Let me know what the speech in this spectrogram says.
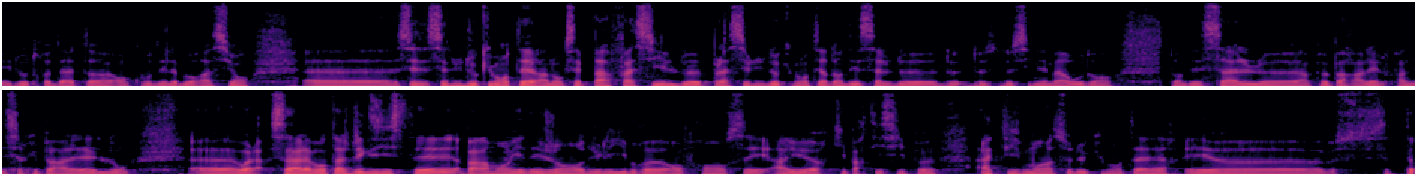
et d'autres dates en cours d'élaboration. c'est du documentaire, hein, donc c'est pas facile de placer du documentaire dans des salles de, cinéma ou dans, dans des salles un peu parallèles, enfin des circuits parallèles. Donc voilà, ça a l'avantage d'exister. Apparemment, il y a des gens du libre en France et ailleurs qui participent activement à ce documentaire et c'est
